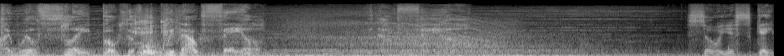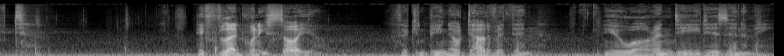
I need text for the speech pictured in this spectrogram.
I will slay both of you without fail. Without fail. So he escaped. He fled when he saw you. There can be no doubt of it then. You are indeed his enemy.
